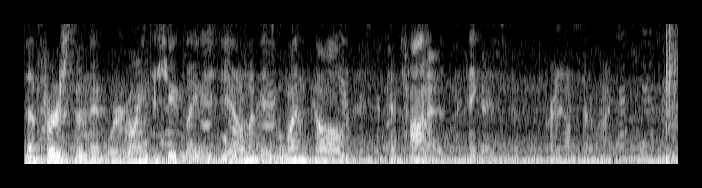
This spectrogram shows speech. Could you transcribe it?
The first one that we're going to shoot, ladies and gentlemen, is one called Katana. I think I pronounced that right.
